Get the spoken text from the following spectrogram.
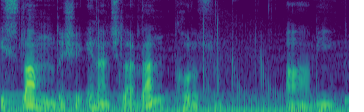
İslam dışı inançlardan korusun. Amin.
